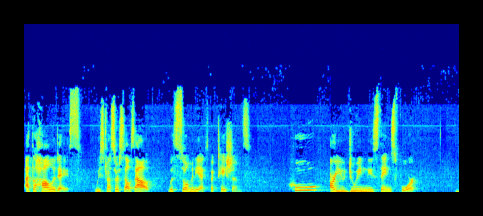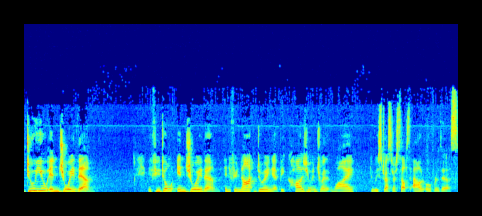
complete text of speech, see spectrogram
At the holidays, we stress ourselves out with so many expectations. Who are you doing these things for? Do you enjoy them? If you don't enjoy them, and if you're not doing it because you enjoy it, why do we stress ourselves out over this?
